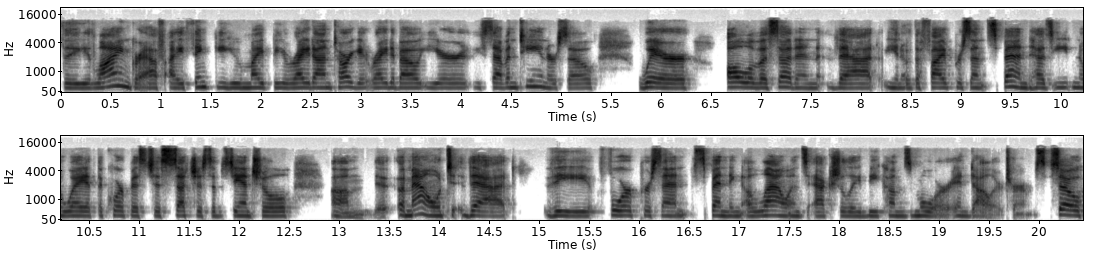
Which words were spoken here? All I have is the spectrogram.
the line graph, I think you might be right on target, right about year 17 or so, where all of a sudden that you know the 5% spend has eaten away at the corpus to such a substantial um, amount that the 4% spending allowance actually becomes more in dollar terms. So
